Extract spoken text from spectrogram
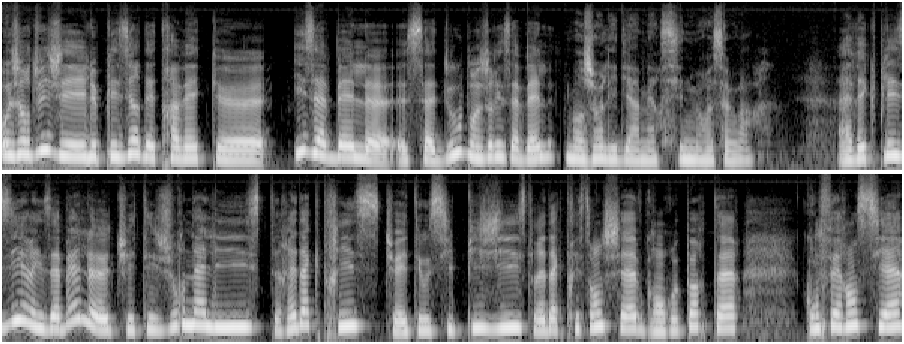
Aujourd'hui, j'ai le plaisir d'être avec euh, Isabelle Sadou. Bonjour Isabelle. Bonjour Lydia, merci de me recevoir. Avec plaisir, Isabelle, tu étais journaliste, rédactrice, tu as été aussi pigiste, rédactrice en chef, grand reporter, conférencière.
